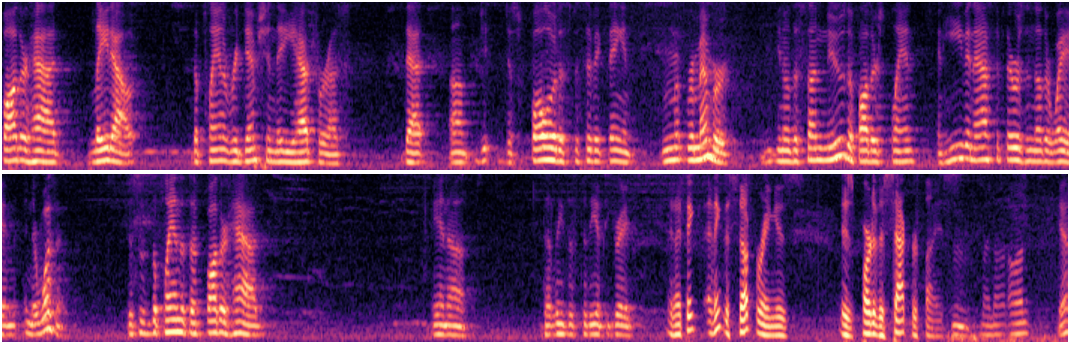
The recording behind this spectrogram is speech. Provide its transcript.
Father had laid out, the plan of redemption that He had for us that um, j- just followed a specific thing. And remember, you know, the son knew the father's plan, and he even asked if there was another way, and, and there wasn't. This was the plan that the father had, and uh, that leads us to the empty grave. And I think I think the suffering is is part of the sacrifice. Mm. Am I not on? Yeah.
